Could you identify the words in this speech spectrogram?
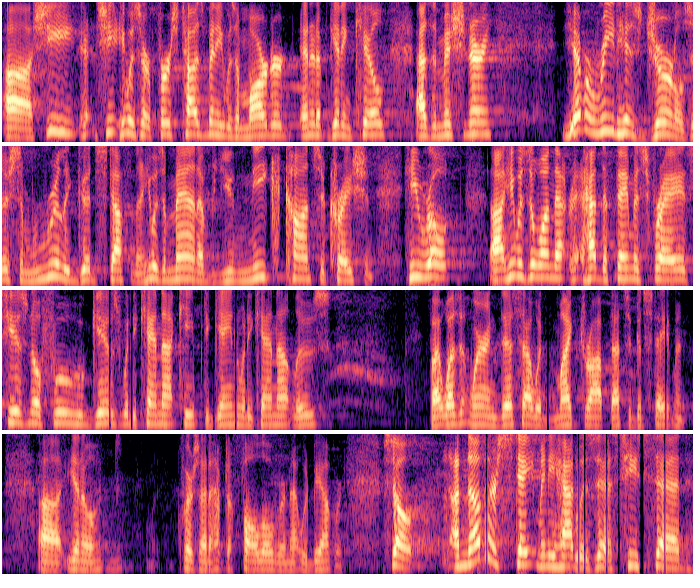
uh, she, she, he was her first husband. He was a martyr, ended up getting killed as a missionary. You ever read his journals? There's some really good stuff in there. He was a man of unique consecration. He wrote, uh, he was the one that had the famous phrase, He is no fool who gives what he cannot keep to gain what he cannot lose. If I wasn't wearing this, I would mic drop. That's a good statement. Uh, you know, of course, I'd have to fall over and that would be awkward. So, another statement he had was this He said,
